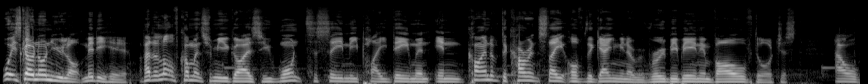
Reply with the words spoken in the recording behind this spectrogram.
What is going on, you lot? Middi here. I've had a lot of comments from you guys who want to see me play Demon in kind of the current state of the game, you know, with Ruby being involved or just how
